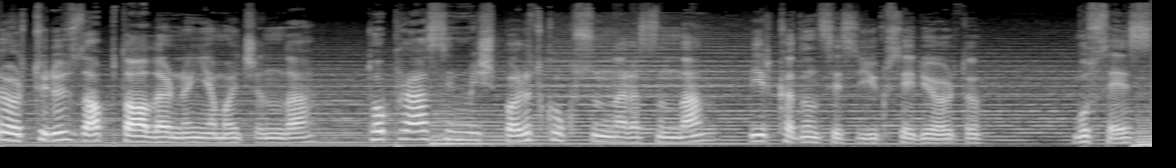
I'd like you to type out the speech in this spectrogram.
Sisle örtülü Zap dağlarının yamacında, toprağa sinmiş barut kokusunun arasından bir kadın sesi yükseliyordu. Bu ses,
